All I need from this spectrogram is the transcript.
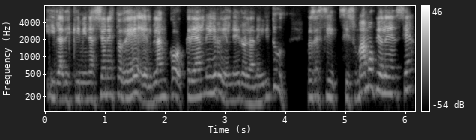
y la discriminación esto de el blanco crea el negro y el negro la negritud. Entonces, si, si sumamos violencia,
